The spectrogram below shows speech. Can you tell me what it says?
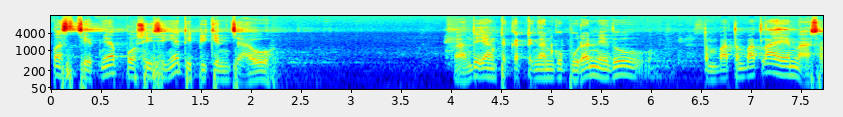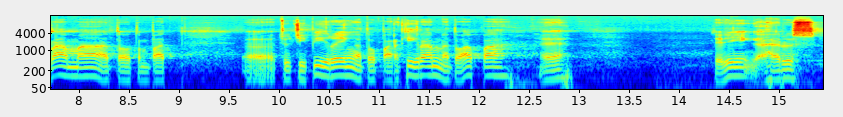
masjidnya posisinya dibikin jauh. Nanti yang dekat dengan kuburan itu tempat-tempat lain asrama atau tempat e, cuci piring atau parkiran atau apa ya. Jadi nggak harus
